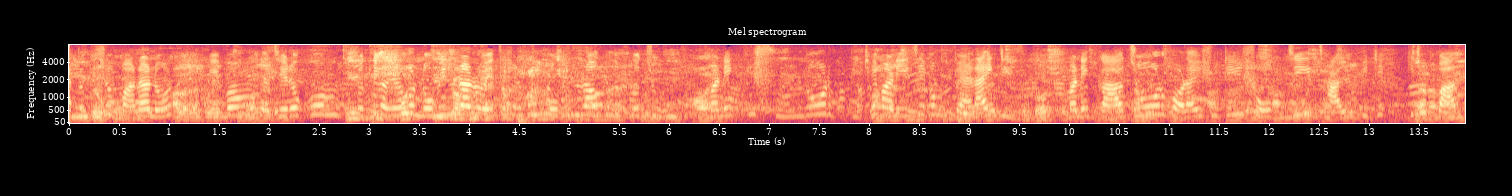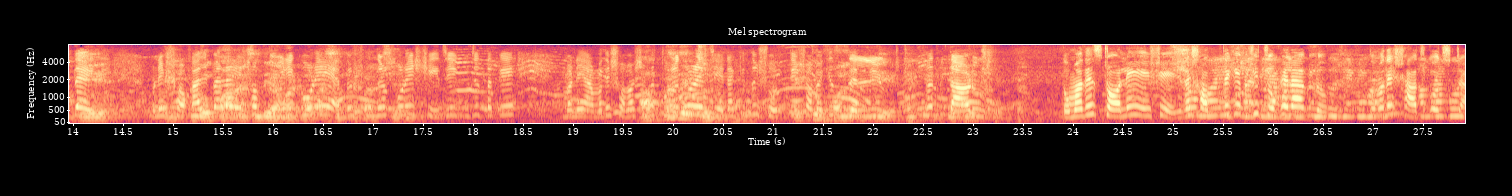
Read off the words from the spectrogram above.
এত কিছু বানানোর। এবং যেরকম, সত্যি যেরকম নবীনরা রয়েছে, সেরকম নবীনরাও কিন্তু প্রচুর। মানে কি সুন্দর পিঠে বানিয়েছে এবং ভ্যারাইটিস মানে গাজর, কড়াইশুটি, সবজি, ঝাল পিঠে কিছু বাদ দেয়নি। মানে সকালবেলা এসব তৈরি করে, এত সুন্দর করে সেজে গুজে তাকে মানে আমাদের সবার সাথে তুলে ধরেছে। এটা কিন্তু সত্যি সবাইকে সেলিউট দারুণ। তোমাদের স্টলে এসে যেটা সব থেকে বেশি চোখে লাগল, তোমাদের সাজগোজটা।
